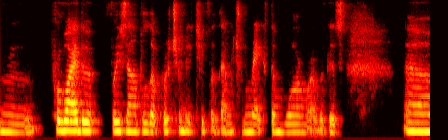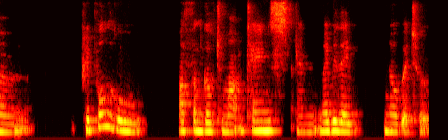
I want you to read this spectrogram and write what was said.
um, provide, for example, the opportunity for them to make them warmer because um, people who often go to mountains and maybe they know better.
